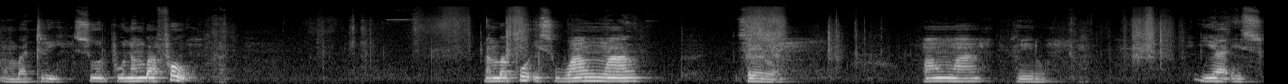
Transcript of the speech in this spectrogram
Number three. So for number four. Number four is one one zero one one zero. Here is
